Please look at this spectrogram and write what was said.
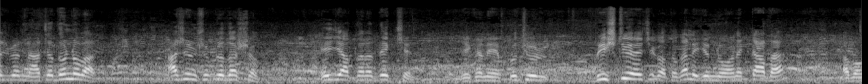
আসবেন না। আচ্ছা ধন্যবাদ। আসুন, সুপ্রিয় দর্শক, এই যে আপনারা দেখছেন, যেখানে প্রচুর বৃষ্টি হয়েছে গতকাল, এই জন্য অনেক কাদা এবং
